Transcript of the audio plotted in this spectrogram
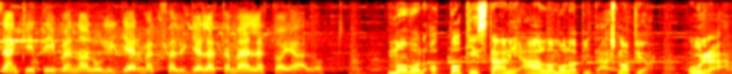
12 éven aluli gyermekfelügyelete mellett ajánlott. Ma van a pakisztáni államalapítás napja. Hurrá!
